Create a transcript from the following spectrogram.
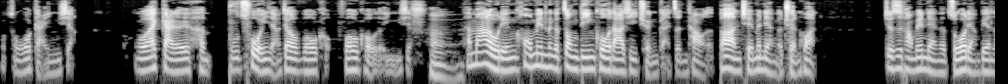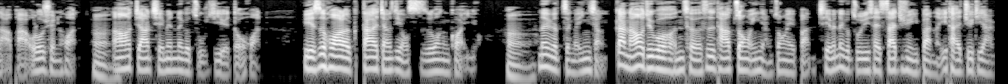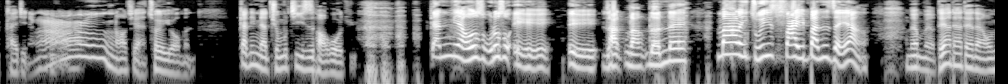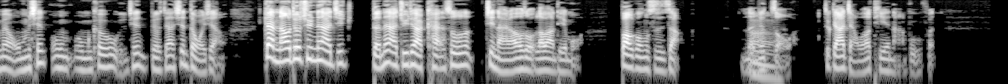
我说：“我改音响，我还改了很不错音响，叫 Vocal Vocal 的音响。”嗯，他妈的，我连后面那个重低音扩大器全改整套了，包含前面两个全换，就是旁边两个左右两边喇叭我都全换。嗯，然后加前面那个主机也都换。也是花了大概将近有十万块有，嗯，那个整个音响干，然后结果很扯，是他装音响装了一半，前面那个主机才塞进去一半呢，一台 GTR 开进来，嗯，然后起来吹个油门，干你俩全部技师跑过去，干你俩我都说我都说，哎哎哎哎，人人人呢？妈的，你主机塞一半是怎样？没有没有，等下等下等下，我没有，我们先我我们客户先比如这样，先等我一下，干，然后就去那台机等那台 GTR 开，说进来，然后说老板贴膜报公司账。人就走了，就跟他讲我要贴哪部分，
